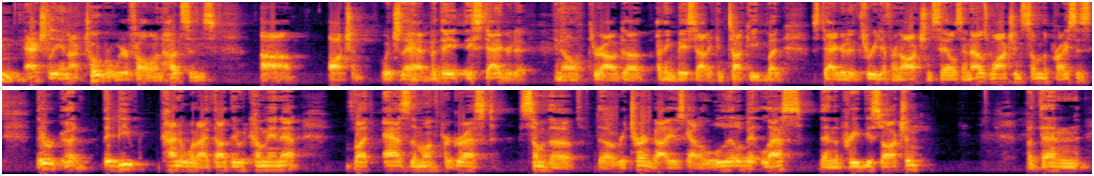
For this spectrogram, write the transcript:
actually in October, we were following Hudson's, uh, auction, which they had, but they, they staggered it, you know, throughout, uh, I think based out of Kentucky, but staggered at three different auction sales. And I was watching some of the prices. They were good. They beat kind of what I thought they would come in at. But as the month progressed, some of the, the return values got a little bit less than the previous auction. But then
